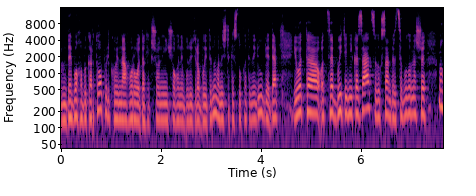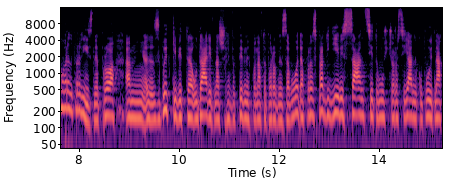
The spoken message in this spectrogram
дай Бог аби картопелькою на городах, якщо вони нічого не будуть робити. Ну вони ж таке слухати не люблять. Да? І от оце биття Ніказац, Олександр, це було наше. Ми говорили про різне, про ем, збитки від е, ударів наших ефективних по нафтопереробних заводах, про насправді дієвість санкцій, тому що росіяни купують на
